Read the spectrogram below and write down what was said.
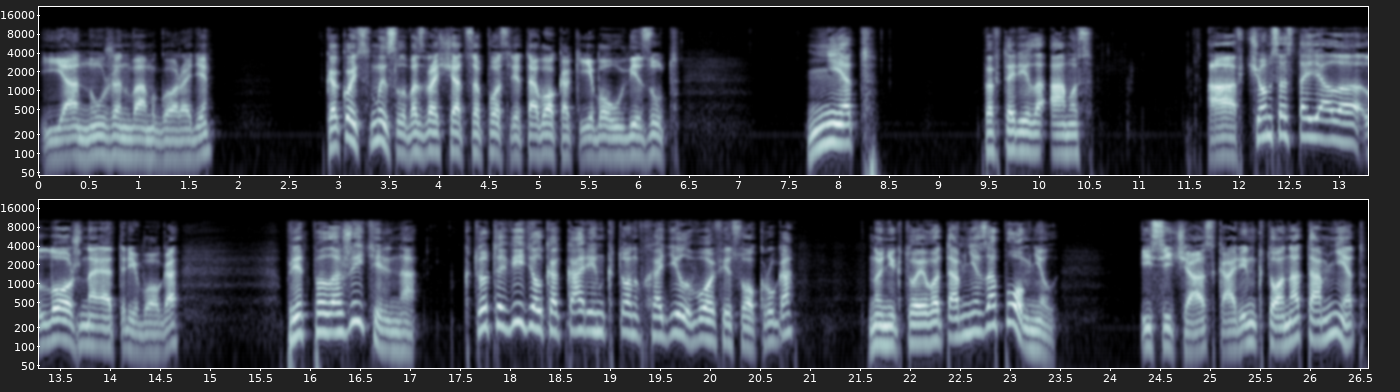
я нужен вам в городе. Какой смысл возвращаться после того, как его увезут? Нет, повторила Амос. А в чем состояла ложная тревога? Предположительно, кто-то видел, как Карингтон входил в офис округа, но никто его там не запомнил. И сейчас Карингтона там нет.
